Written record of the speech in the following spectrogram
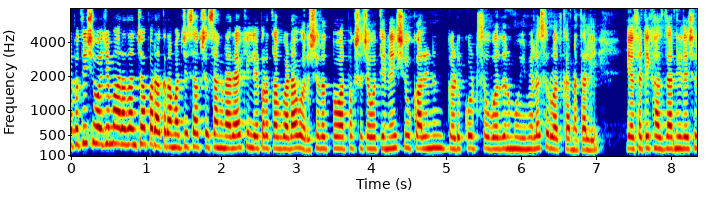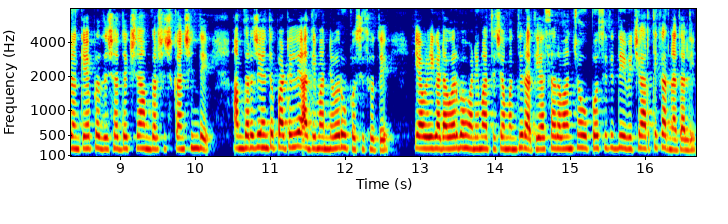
छत्रपती शिवाजी महाराजांच्या पराक्रमाची साक्ष सांगणाऱ्या किल्ले प्रतापगडावर शरद पवार पक्षाच्या वतीने शिवकालीन गडकोट संवर्धन मोहिमेला सुरुवात करण्यात आली. यासाठी खासदार निलेश लंके प्रदेशाध्यक्ष आमदार शशिकांत शिंदे आमदार जयंत पाटील आदी मान्यवर उपस्थित होते. यावेळी गडावर भवानी मातेच्या मंदिरात या सर्वांच्या उपस्थितीत देवीची आरती करण्यात आली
